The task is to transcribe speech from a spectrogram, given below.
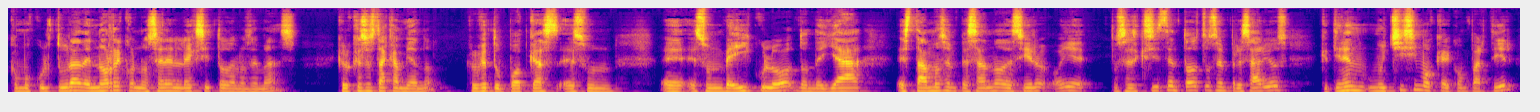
como cultura de no reconocer el éxito de los demás. Creo que eso está cambiando. Creo que tu podcast es un, eh, es un vehículo donde ya estamos empezando a decir, oye, pues existen todos estos empresarios que tienen muchísimo que compartir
